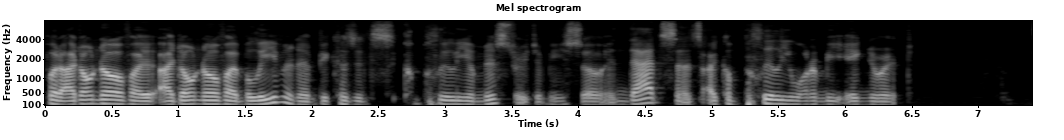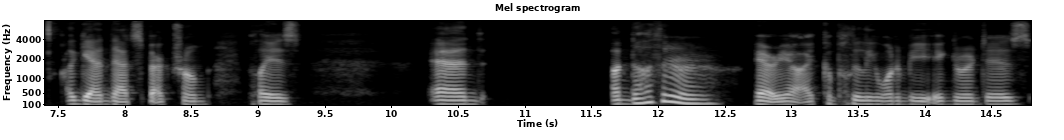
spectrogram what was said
but I don't know if I, I don't know if I believe in it because it's completely a mystery to me. So in that sense, I completely want to be ignorant. Again, that spectrum plays, and another area I completely want to be ignorant is,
